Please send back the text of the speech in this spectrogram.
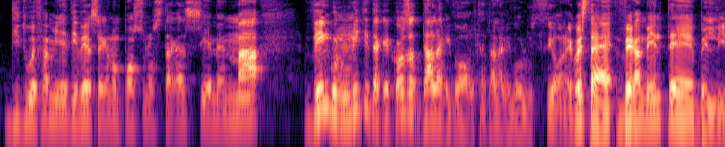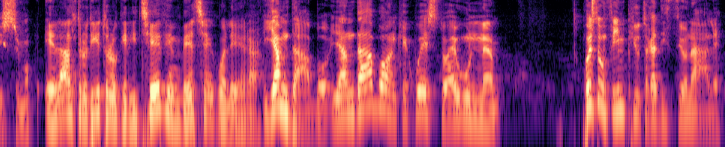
di due famiglie diverse che non possono stare assieme, ma vengono uniti da che cosa? Dalla rivolta, dalla rivoluzione. Questo è veramente bellissimo. E l'altro titolo che dicevi invece qual era? Yamdabo. Yamdabo, anche questo è un. Questo è un film più tradizionale.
